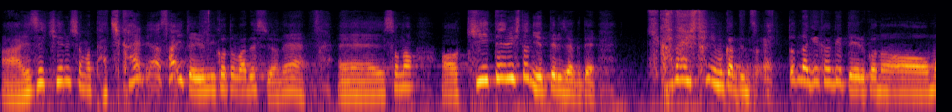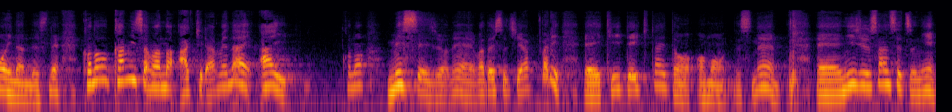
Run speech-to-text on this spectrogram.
あエゼキエル書も立ち返りなさいという御言葉ですよね、えー、その聞いている人に言ってるんじゃなくて聞かない人に向かってずっと投げかけているこの思いなんですね。この神様の諦めない愛このメッセージをね私たちやっぱり、え、聞いていきたいと思うんですね、え、23節に、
